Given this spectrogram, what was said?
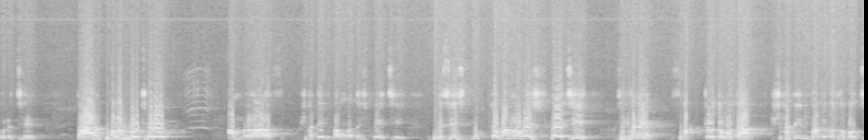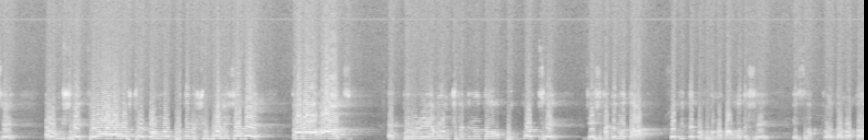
করেছে। তার ফলাফল স্বরূপ আমরা স্বাধীন বাংলাদেশ পেয়েছি ফেসিস্ট মুক্ত বাংলাদেশ পেয়েছি, যেখানে ছাত্র জনতা স্বাধীনভাবে কথা বলছে এবং সেই জুলাই আগস্টের গণ অভ্যুত্থানের সুফল হিসাবে তারা আজ এক ধরনের এমন স্বাধীনতা ভোগ করছে যে স্বাধীনতা অতীতে কখনো বাংলাদেশে এই ছাত্র জনতা,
